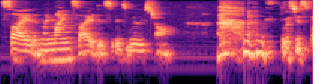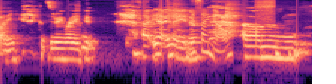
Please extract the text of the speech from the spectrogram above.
side and my mind side is, is really strong. which is funny considering what I do. Uh, yeah, I know, you know. Yes, I know. Um,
